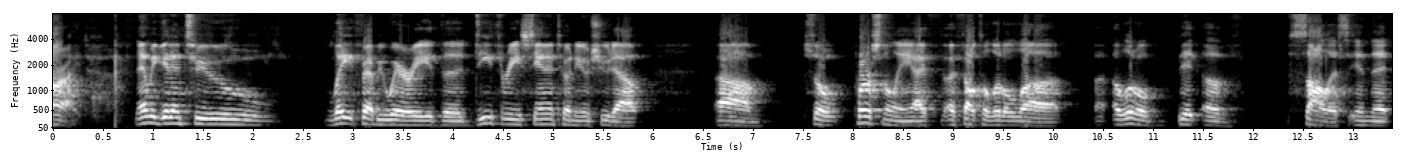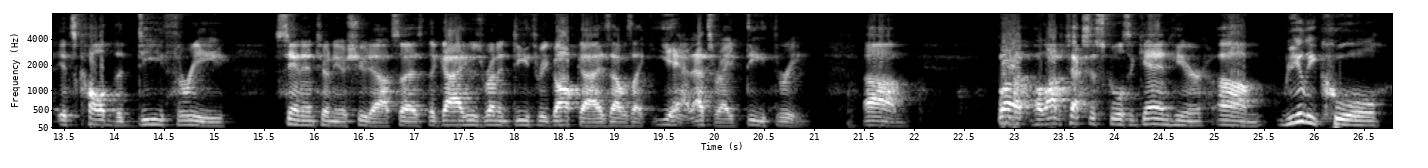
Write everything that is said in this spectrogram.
All right, then we get into late February, the D3 San Antonio shootout. Um, so personally, I, I felt a little uh, a little bit of solace in that it's called the D3 San Antonio Shootout. So as the guy who's running D3 golf guys, I was like, yeah, that's right, D3. Um, but a lot of Texas schools again here, um, really cool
